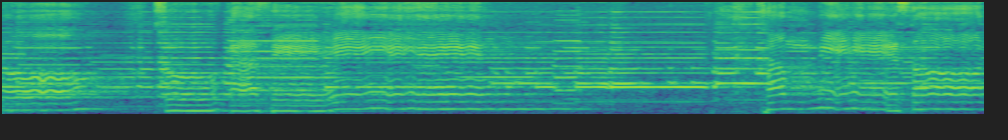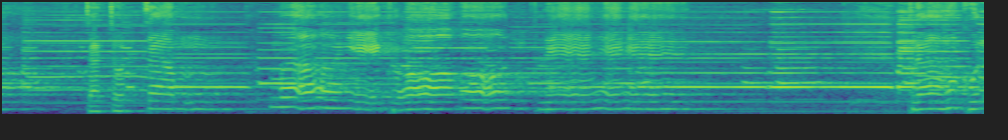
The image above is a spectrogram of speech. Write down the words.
น้องโซกาเซนคำแม่สอนจะจดจำไม่คลอนแคลน ระคุณ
